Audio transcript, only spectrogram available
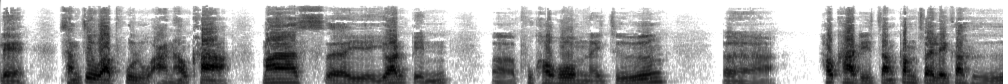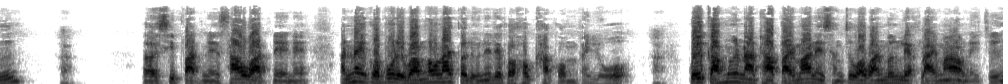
เลยสังเกตว่าผู้รู้อ่านเขาคามาเอ่อย้อนเป็นเอ่อภูเขาโฮมในจึงเอ่อเขาคาดีจังกำใจเลยก็หือครับเอ่อ สิบวัดเนี่ยเศร้าวัดเนี่ยเนี่ยอันนี้ก็พูดเลยว่าเขาไล่ต่อหรือนี่ก็เขาคากลมไปโหลครับกวยกับมือนาทาไปมาเนี่ยสังเกตว่าวันเมืองแหลกหลายมาเอาในจึง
